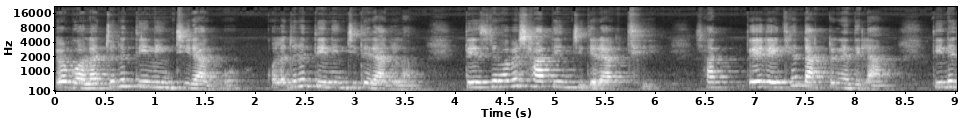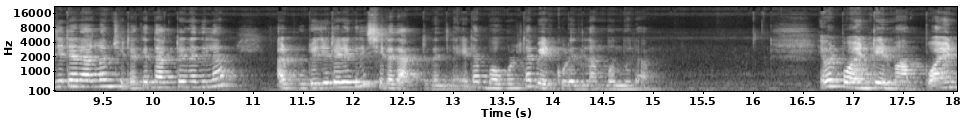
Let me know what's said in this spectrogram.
এবার গলার জন্য তিন ইঞ্চি রাখব। গলার জন্য তিন ইঞ্চিতে রাখলাম। তেজরাভাবে সাত ইঞ্চিতে রাখছি। সাতে রেখে দাগ টেনে দিলাম। তিনে যেটা রাখলাম, সেটাকে দাগ টেনে দিলাম। আর পুটে যেটা রেখেছি, সেটা দাগ টেনে দিলাম। এটা বগলটা বের করে দিলাম, বন্ধুরা। এবার পয়েন্টের মাপ। পয়েন্ট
